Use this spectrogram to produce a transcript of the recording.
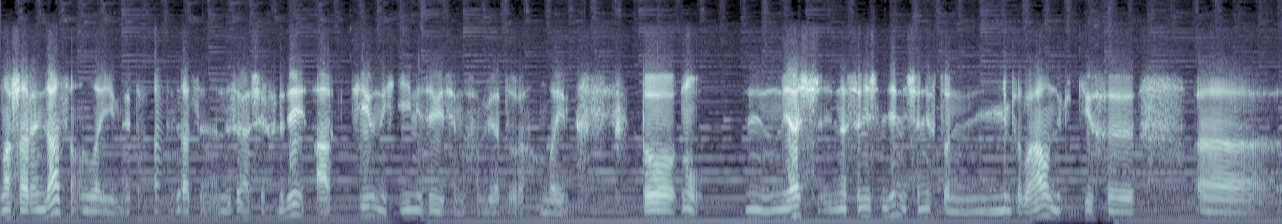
наша организация онлайн, это организация незрячих людей, активных и независимых аббревиатура онлайн, то, ну, я на сегодняшний день еще никто не предлагал никаких э, э,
